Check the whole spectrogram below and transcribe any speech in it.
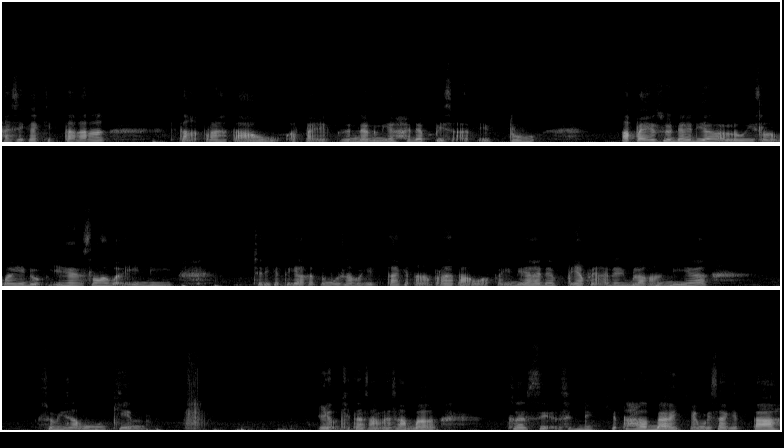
kasih ke kita karena kita nggak pernah tahu apa yang sedang dia hadapi saat itu. Apa yang sudah dia lalui selama hidupnya selama ini. Jadi ketika ketemu sama kita kita nggak pernah tahu apa yang dia hadapi apa yang ada di belakang dia. Sebisa mungkin yuk kita sama-sama kasih sedikit hal baik yang bisa kita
